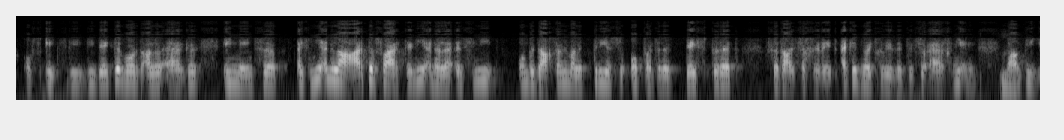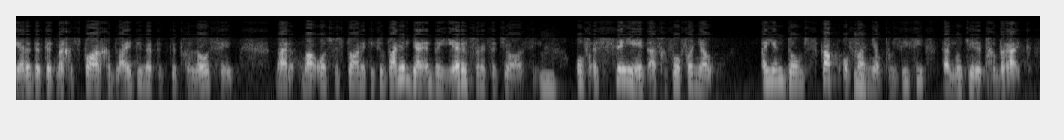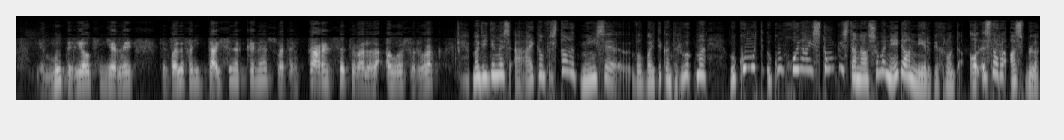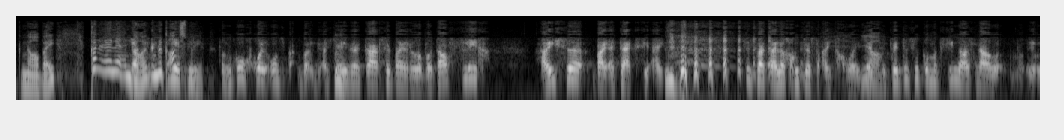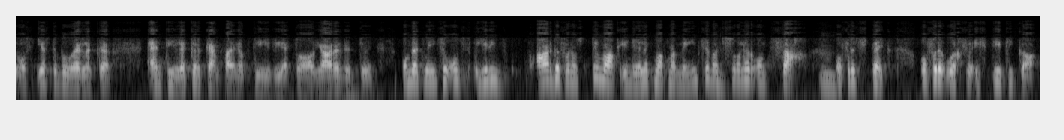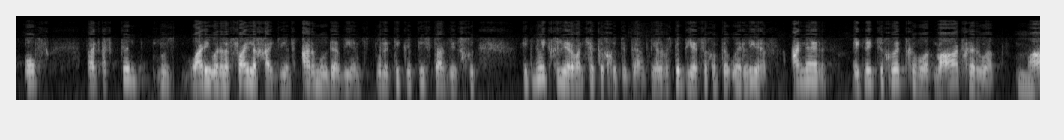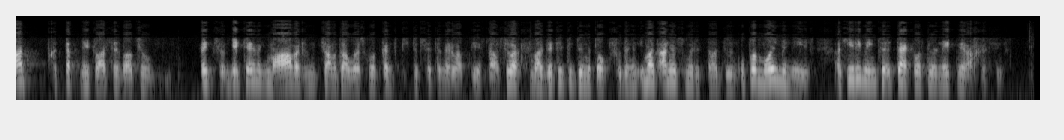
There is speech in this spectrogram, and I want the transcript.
of iets. Die die wette word al hoe erger en mense is nie in hulle harte varke nie en hulle is nie onbedagsaam nie maar hulle tree so op want hulle is desperate vir daai sigaret. Ek het nooit geweet dit is so erg nie en hmm. dankie Here dat dit my gespaar gebly het en dat ek dit gelos het. Maar maar ons verstaan dit so wanneer jy in beheer is van 'n situasie hmm. of 'n sê het as gevolg van jou eiendomskap of van hmm. jou posisie, dan moet jy dit gebruik. Jy moet reëls neerlê terwyl van die duisende kinders wat in karre sit terwyl hulle ouers rook. Maar die ding is hy kan verstaan dat mense wil buitekant rook, maar hoekom moet hoekom gooi daai stompies dan daar sommer net daar neer op die grond? Al is daar 'n asblik naby, kan hy hulle in ja, daai oomblik aanspreek. Hoekom gooi ons as jy hm. 'n kar sit by 'n robot, daar vlieg huise by 'n taxi uit. Dis wat hulle goeders uitgooi. Ja. Dit dit is hoekom ek sien daar's nou ons eerste behoorlike anti-litter campaign op TV. Ek wil al jare dit doen omdat mense ons hierdie aarde van ons toemaak en lelik maak maar mense wat sonder ontzag mm. of respek of vir 'n oog vir estetika of wat as kind moes worry oor hulle veiligheid weens armoede, weens politieke toestand, weens goed het nooit geleer om sulke goed te dink nie. Hulle was te besig om te oorleef. Ander het net so groot geword, maar het gerook. Mm. Maar getip net was dit wel so ek jy ken ek maar wat met saam met haar hoërskoolkind stoep sit en rook. Dis daar so, maar dit het te doen met opvoeding en iemand anders moet dit daar doen op 'n mooi manier. As hierdie mense attack word hulle net meer aggressief.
